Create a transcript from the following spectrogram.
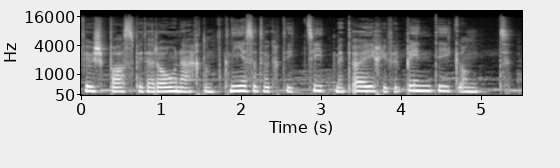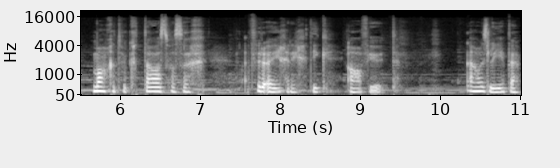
viel Spaß bei der Rauhnacht und genießt wirklich die Zeit mit euch in Verbindung und macht wirklich das, was sich für euch richtig anfühlt. Alles Liebe.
